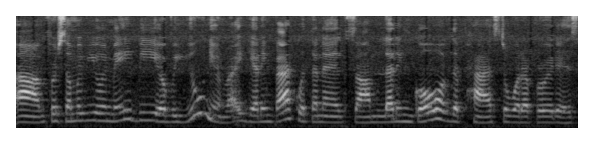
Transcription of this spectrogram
um, for some of you, it may be a reunion, right? Getting back with an ex, um, letting go of the past or whatever it is.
